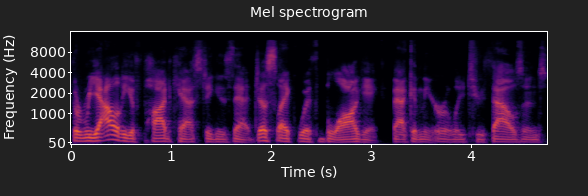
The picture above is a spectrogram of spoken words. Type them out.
the reality of podcasting is that just like with blogging back in the early 2000s,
